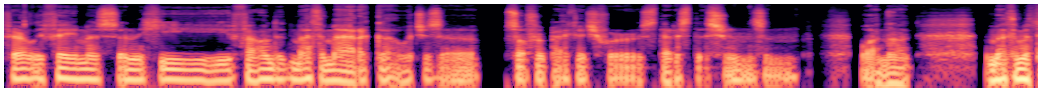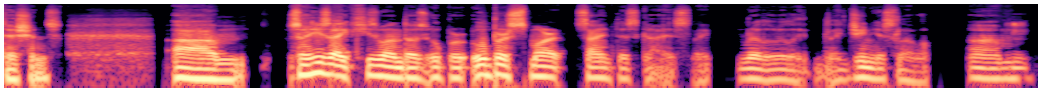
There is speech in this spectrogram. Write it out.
fairly famous, and he founded Mathematica, which is a software package for statisticians and whatnot, mathematicians. Um, so he's like he's one of those uber uber smart scientist guys, like really really like genius level. Um, mm-hmm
